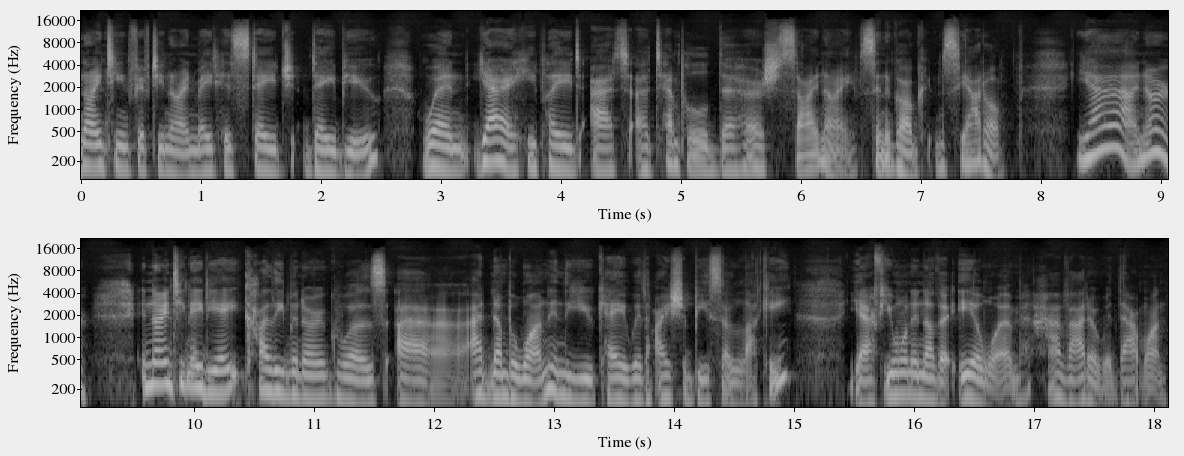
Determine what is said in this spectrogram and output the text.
1959, made his stage debut when, yeah, he played at a Temple de Hirsch Sinai Synagogue in Seattle. Yeah, I know. In 1988, Kylie Minogue was uh, at number one in the UK with I Should Be So Lucky. Yeah, if you want another earworm, have at her with that one.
